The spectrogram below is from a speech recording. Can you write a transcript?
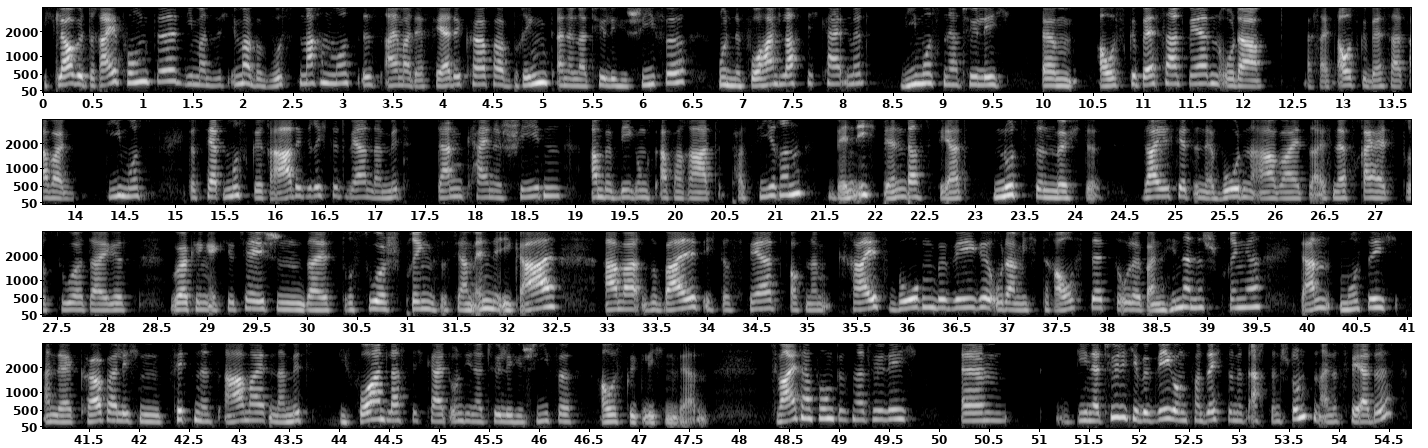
ich glaube, drei Punkte, die man sich immer bewusst machen muss, ist einmal der Pferdekörper bringt eine natürliche Schiefe und eine Vorhandlastigkeit mit. Die muss natürlich ähm, ausgebessert werden oder was heißt ausgebessert, aber die muss, das Pferd muss gerade gerichtet werden, damit dann keine Schäden am Bewegungsapparat passieren, wenn ich denn das Pferd nutzen möchte. Sei es jetzt in der Bodenarbeit, sei es in der Freiheitsdressur, sei es Working Equitation, sei es Dressur, Springen, das ist ja am Ende egal. Aber sobald ich das Pferd auf einem Kreisbogen bewege oder mich draufsetze oder über ein Hindernis springe, dann muss ich an der körperlichen Fitness arbeiten, damit die Vorhandlastigkeit und die natürliche Schiefe ausgeglichen werden. Zweiter Punkt ist natürlich ähm, die natürliche Bewegung von 16 bis 18 Stunden eines Pferdes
